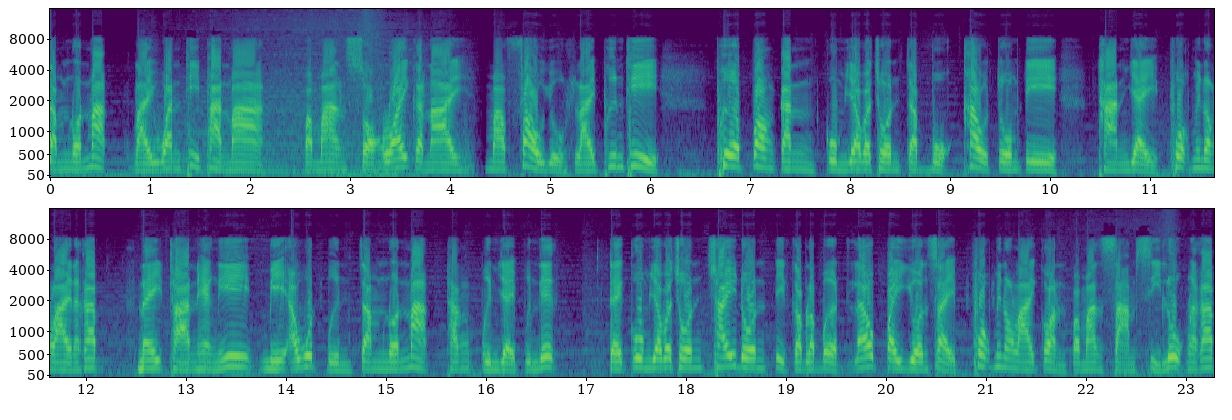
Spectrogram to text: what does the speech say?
จำนวนมากหลายวันที่ผ่านมาประมาณ 200กว่านายมาเฝ้าอยู่หลายพื้นที่ เพื่อป้องกันกลุ่มเยาวชนจะบุกเข้าโจมตีฐานใหญ่พวกมินองลายนะครับ ในฐานแห่งนี้มีอาวุธปืนจำนวนมากทั้งปืนใหญ่ปืนเล็ก แต่กลุ่มเยาวชนใช้โดนติดกับระเบิด แล้วไปโยนใส่พวกมินองลายก่อนประมาณ 3-4 ลูกนะครับ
